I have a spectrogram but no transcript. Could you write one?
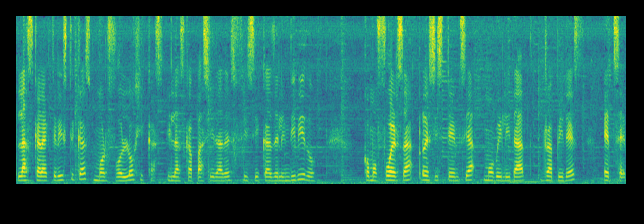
las características morfológicas y las capacidades físicas del individuo, como fuerza, resistencia, movilidad, rapidez, etc.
